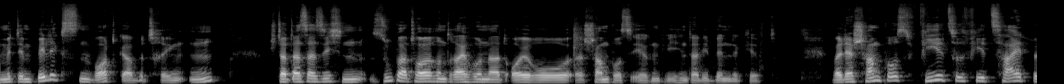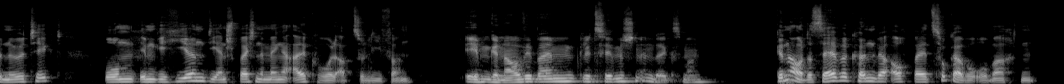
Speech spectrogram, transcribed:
mit dem billigsten Wodka betrinken, statt dass er sich einen super teuren 300 Euro äh, Shampoos irgendwie hinter die Binde kippt. Weil der Shampoos viel zu viel Zeit benötigt, um im Gehirn die entsprechende Menge Alkohol abzuliefern. Eben genau wie beim glykämischen Index, Mann. Genau, dasselbe können wir auch bei Zucker beobachten.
